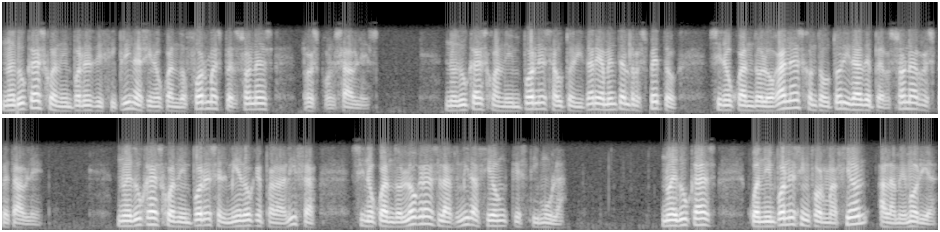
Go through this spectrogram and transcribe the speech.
No educas cuando impones disciplina, sino cuando formas personas responsables. No educas cuando impones autoritariamente el respeto, sino cuando lo ganas con tu autoridad de persona respetable. No educas cuando impones el miedo que paraliza, sino cuando logras la admiración que estimula. No educas cuando impones información a la memoria,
